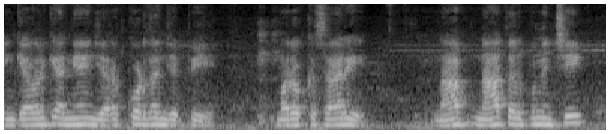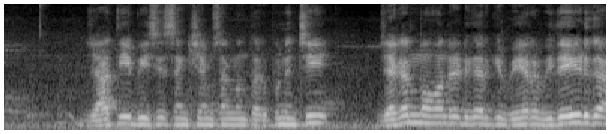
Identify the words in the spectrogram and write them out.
ఇంకెవరికి అన్యాయం జరగకూడదని చెప్పి మరొకసారి నా నా తరపు నుంచి జాతీయ బీసీ సంక్షేమ సంఘం తరపు నుంచి జగన్మోహన్ రెడ్డి గారికి వీర విధేయుడిగా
